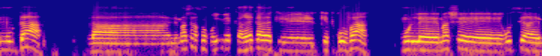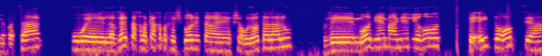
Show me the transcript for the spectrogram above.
מודע למה שאנחנו רואים כרגע כתגובה מול אה, מה שרוסיה אה, מבצעת, הוא אה, לבטח לקח בחשבון את האפשרויות הללו, ומאוד יהיה מעניין לראות באיזו אופציה,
